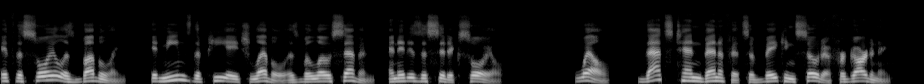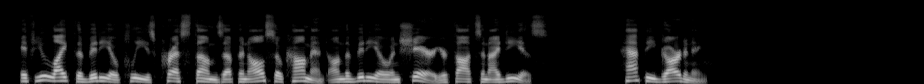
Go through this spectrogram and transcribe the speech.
If the soil is bubbling, it means the pH level is below 7, and it is acidic soil. Well, that's 10 benefits of baking soda for gardening. If you like the video please press thumbs up and also comment on the video and share your thoughts and ideas. Happy gardening!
